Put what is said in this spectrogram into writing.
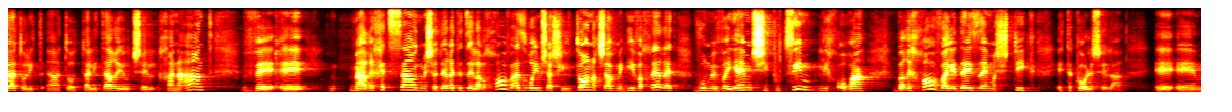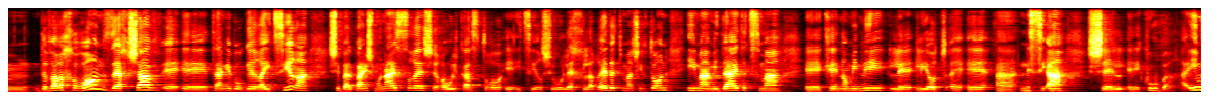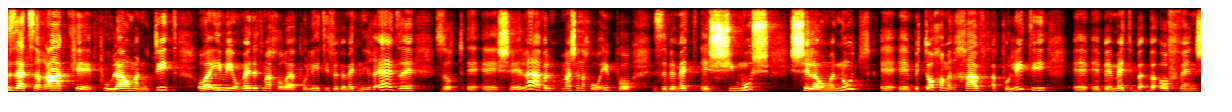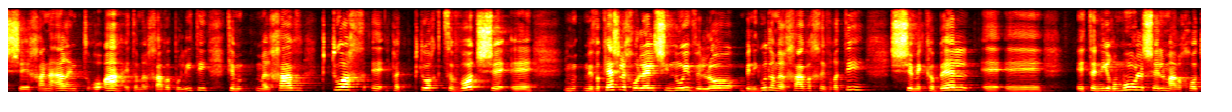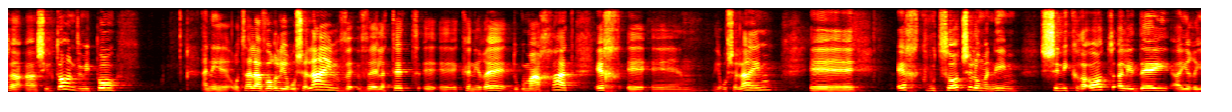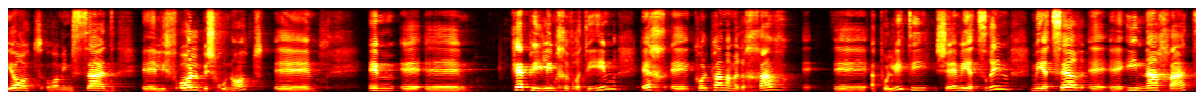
הטוטליטריות של חנה ארנדט מערכת סאונד משדרת את זה לרחוב ואז רואים שהשלטון עכשיו מגיב אחרת והוא מביים שיפוצים לכאורה ברחוב ועל ידי זה משתיק את הקול שלה. דבר אחרון זה עכשיו טניה בורגרה הצהירה שב-2018 שראול קסטרו הצהיר שהוא הולך לרדת מהשלטון היא מעמידה את עצמה כנומיני להיות הנשיאה של קובה. האם זה הצהרה כפעולה אומנותית או האם היא עומדת מאחוריה פוליטית ובאמת נראה את זה זאת שאלה אבל מה שאנחנו רואים פה זה באמת שימוש של האומנות בתוך המרחב הפוליטי באמת באופן שחנה ארנדט רואה את המרחב הפוליטי כמרחב פתוח פתוח קצוות שמבקש לחולל שינוי ולא בניגוד למרחב החברתי שמקבל את הנרמול של מערכות השלטון ומפה אני רוצה לעבור לירושלים ולתת כנראה דוגמה אחת איך ירושלים איך קבוצות של אומנים שנקראות על ידי העיריות או הממסד לפעול בשכונות. הם כפעילים חברתיים. איך כל פעם המרחב הפוליטי שהם מייצרים מייצר אי נחת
